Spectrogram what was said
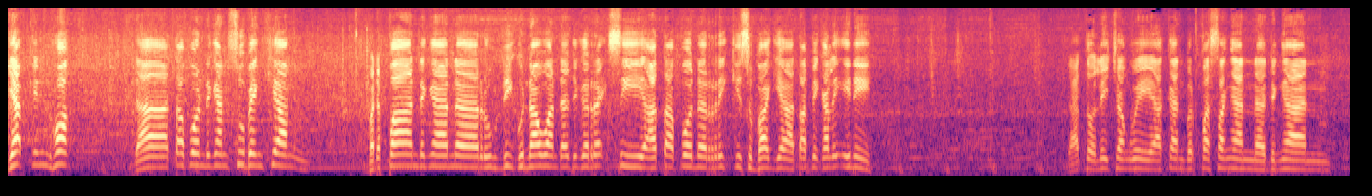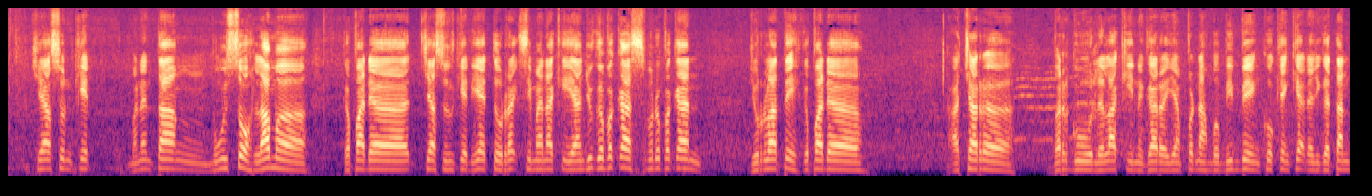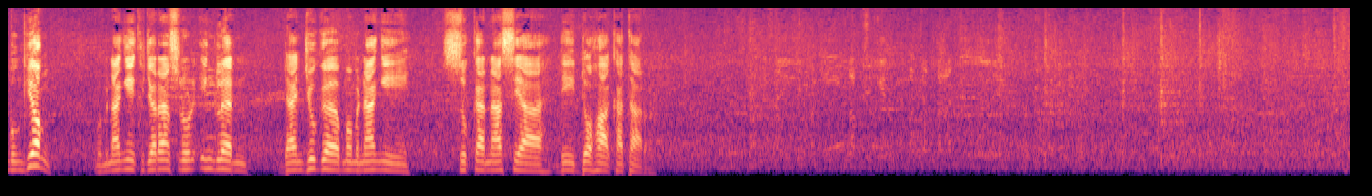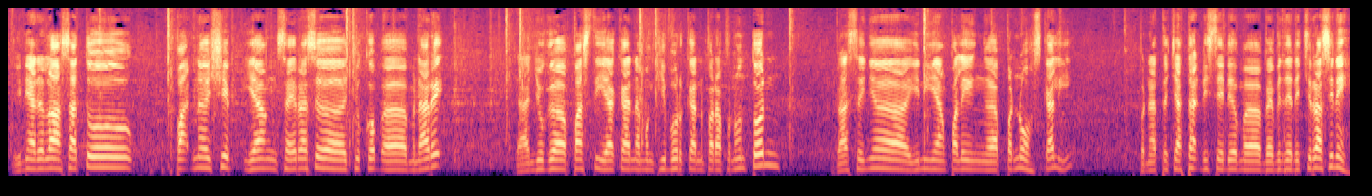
Yap King Hok dan ataupun dengan Su Beng Kiang berdepan dengan uh, Rudy Gunawan dan juga Rexy ataupun uh, Ricky Subagia. Tapi kali ini Datuk Lee Chong Wei akan berpasangan uh, dengan Chia Sun Kit menentang musuh lama kepada Chia Sun Kit iaitu Rexy Manaki yang juga bekas merupakan jurulatih kepada acara bergu lelaki negara yang pernah membimbing Ko Keng Kiat dan juga Tan Bung Hiong memenangi kejuaraan seluruh England dan juga memenangi Sukan Asia di Doha, Qatar. Ini adalah satu partnership yang saya rasa cukup uh, menarik dan juga pasti akan menghiburkan para penonton. Rasanya ini yang paling uh, penuh sekali pernah tercatat di Stadium uh, Badminton di Ceras ini.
